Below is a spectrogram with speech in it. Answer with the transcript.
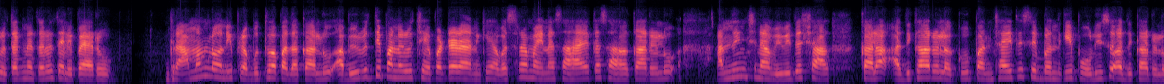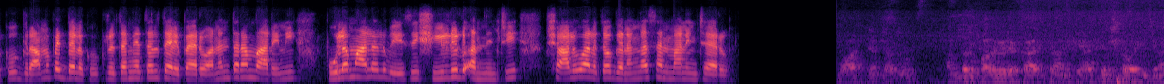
కృతజ్ఞతలు తెలిపారు. గ్రామంలోని ప్రభుత్వ పథకాలు అభివృద్ధి పనులు చేపట్టడానికి అవసరమైన సహాయక సహకారులు అందించిన వివిధ శాఖల అధికారులకు పంచాయతీ సిబ్బందికి పోలీసు అధికారులకు గ్రామ పెద్దలకు కృతజ్ఞతలు తెలిపారు. అనంతరం వారిని పూలమాలలు వేసి షీల్డులు అందించి శాలువాలతో ఘనంగా సన్మానించారు. అందరూ కార్యక్రమానికి అధ్యక్షత వహించిన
